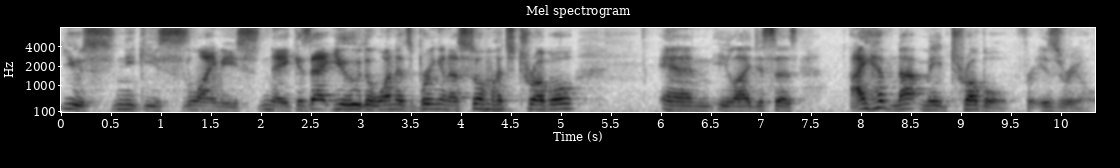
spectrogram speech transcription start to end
You sneaky, slimy snake, is that you, the one that's bringing us so much trouble? And Elijah says, I have not made trouble for Israel.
